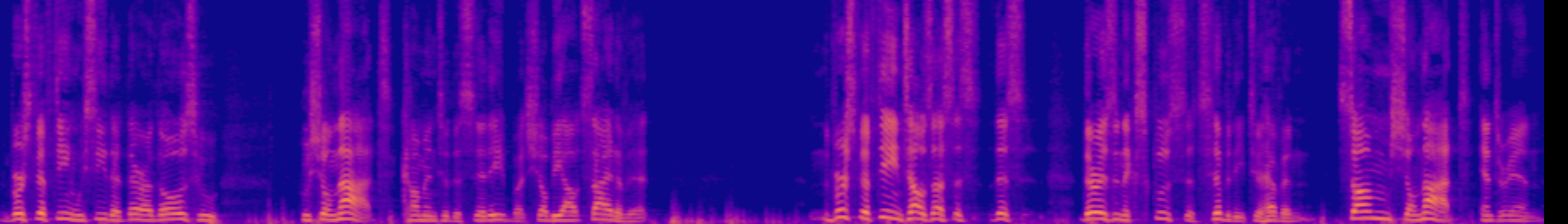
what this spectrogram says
In verse 15, we see that there are those who, who shall not come into the city, but shall be outside of it. Verse 15 tells us this, this there is an exclusivity to heaven. Some shall not enter in.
